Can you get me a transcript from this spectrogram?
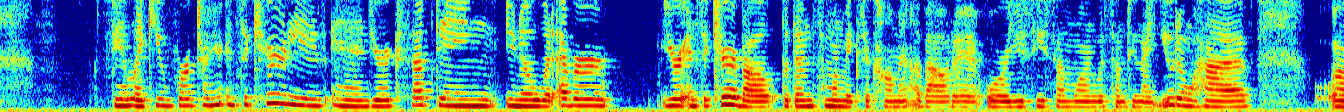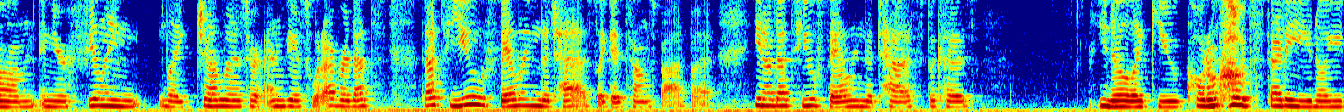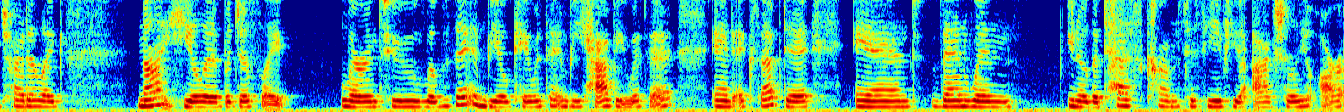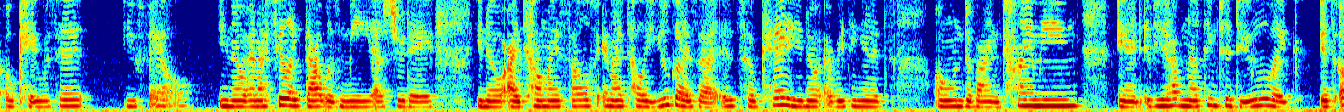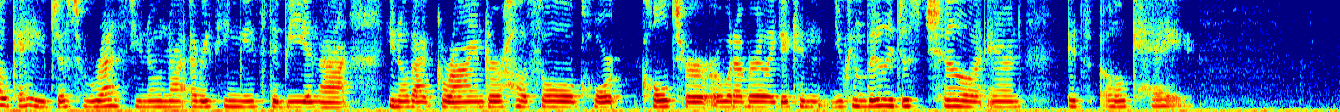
feel like you've worked on your insecurities and you're accepting, you know, whatever you're insecure about, but then someone makes a comment about it, or you see someone with something that you don't have, um, and you're feeling like jealous or envious, whatever, that's that's you failing the test. Like it sounds bad, but you know, that's you failing the test because you know, like you quote unquote study, you know, you try to like not heal it, but just like learn to live with it and be okay with it and be happy with it and accept it. And then when you know the test comes to see if you actually are okay with it you fail you know? And i feel like that was me yesterday. You know i tell myself and i tell you guys that it's okay you know everything in its own divine timing and if you have nothing to do like it's okay. Just rest you know not everything needs to be in that you know that grind or hustle cor- culture or whatever. Like it can you can literally just chill and it's okay.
